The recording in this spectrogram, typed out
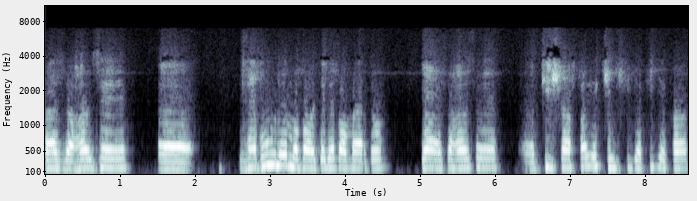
و از لحاظ زبون مبادله با مردم یا از لحاظ پیشرفت های کیفیتی کار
